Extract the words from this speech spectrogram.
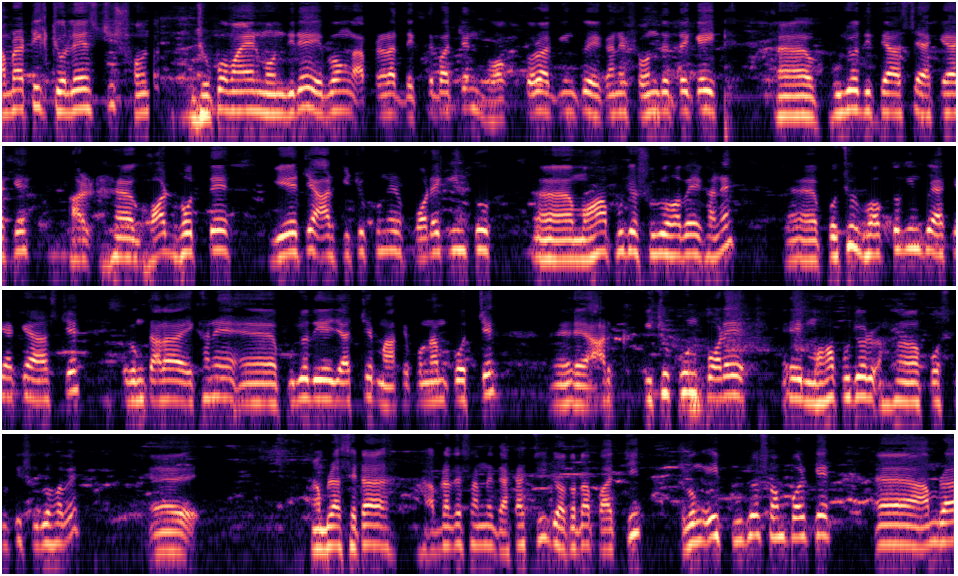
আমরা ঠিক চলে এসেছি ঝুপো মায়ের মন্দিরে এবং আপনারা দেখতে পাচ্ছেন ভক্তরা কিন্তু এখানে সন্ধ্যে থেকেই পুজো দিতে আসছে একে একে। আর হ্যাঁ, ঘট ভরতে গিয়েছে আর কিছুক্ষণের পরে কিন্তু মহাপুজো শুরু হবে এখানে। প্রচুর ভক্ত কিন্তু একে একে আসছে এবং তারা এখানে পুজো দিয়ে যাচ্ছে মাকে প্রণাম করছে। আর কিছুক্ষণ পরে এই মহাপুজোর প্রস্তুতি শুরু হবে। আমরা সেটা আপনাদের সামনে দেখাচ্ছি, যতটা পাচ্ছি এবং এই পুজো সম্পর্কে আমরা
